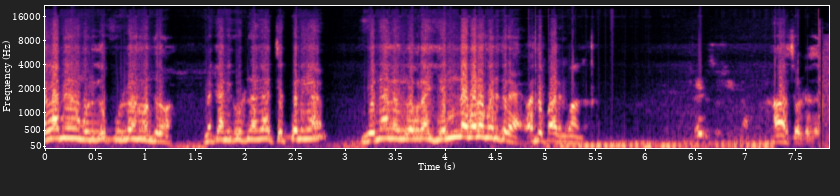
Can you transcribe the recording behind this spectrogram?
எல்லாமே உங்களுக்கு ஃபுல் லோன் வந்துடும் மெக்கானிக் கூட்டினாங்க செக் பண்ணுங்க. என்னால் என்ன வேலை பண்ணி தரேன் வந்து பாருங்க வாங்க. ஆ சொல்றேன் சார்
